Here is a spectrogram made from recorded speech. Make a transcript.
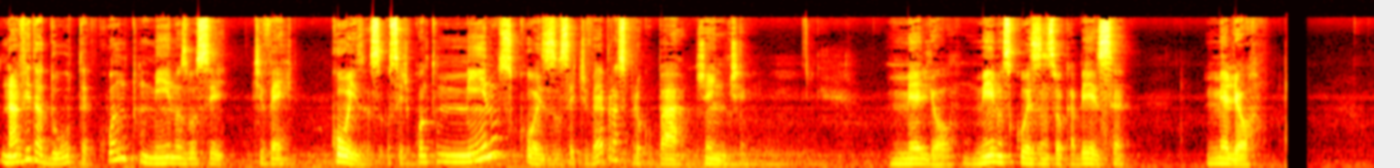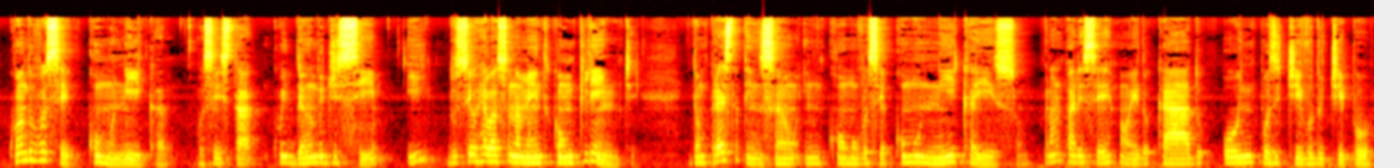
na vida adulta, quanto menos você tiver coisas, ou seja, quanto menos coisas você tiver para se preocupar, gente, melhor. Menos coisas na sua cabeça, melhor. Quando você comunica, você está cuidando de si e do seu relacionamento com o cliente. Então presta atenção em como você comunica isso, para não parecer mal educado ou impositivo do tipo,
